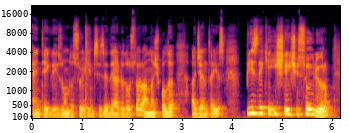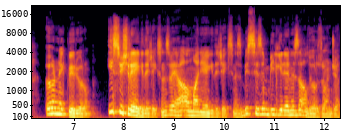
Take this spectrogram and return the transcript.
entegreyiz. Onu da söyleyeyim size değerli dostlar. Anlaşmalı acentayız. Bizdeki işleyişi söylüyorum. Örnek veriyorum. İsviçre'ye gideceksiniz veya Almanya'ya gideceksiniz. Biz sizin bilgilerinizi alıyoruz önce.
